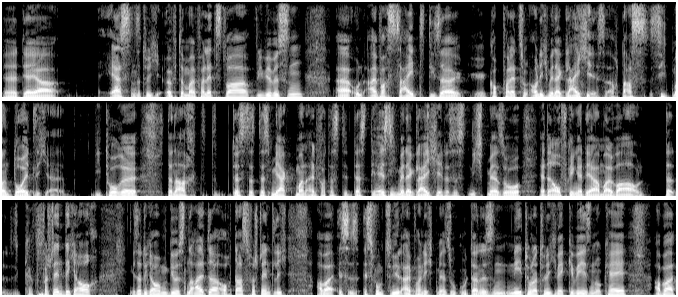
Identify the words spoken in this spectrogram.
äh, der ja erstens natürlich öfter mal verletzt war, wie wir wissen, äh, und einfach seit dieser äh, Kopfverletzung auch nicht mehr der gleiche ist. Auch das sieht man deutlich. Äh, die Tore danach, das, das, das merkt man einfach, dass, dass der ist nicht mehr der gleiche. Das ist nicht mehr so der Draufgänger, der er mal war. Und da, verständlich auch, ist natürlich auch im gewissen Alter, auch das verständlich, aber es, ist, es funktioniert einfach nicht mehr so gut. Dann ist ein Neto natürlich weg gewesen, okay, aber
